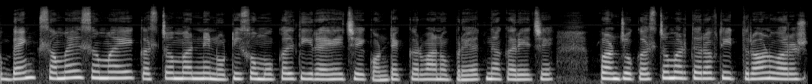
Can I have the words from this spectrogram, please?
બેંક સમયે સમયે કસ્ટમરને નોટિસો મોકલતી રહે છે, કોન્ટેક્ટ કરવાનો પ્રયત્ન કરે છે. પણ જો કસ્ટમર તરફથી ત્રણ વર્ષ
